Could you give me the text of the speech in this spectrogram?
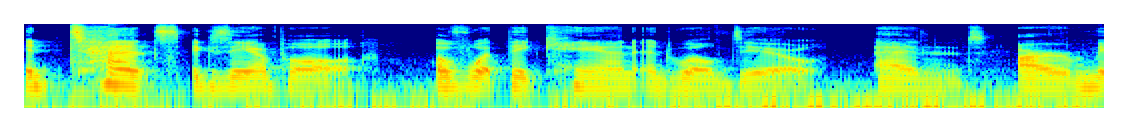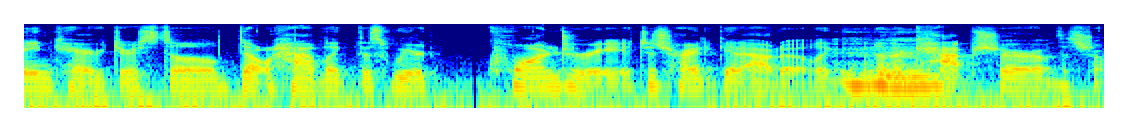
intense example of what they can and will do. And our main characters still don't have like this weird quandary to try to get out of, like another mm-hmm. capture of the Shan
